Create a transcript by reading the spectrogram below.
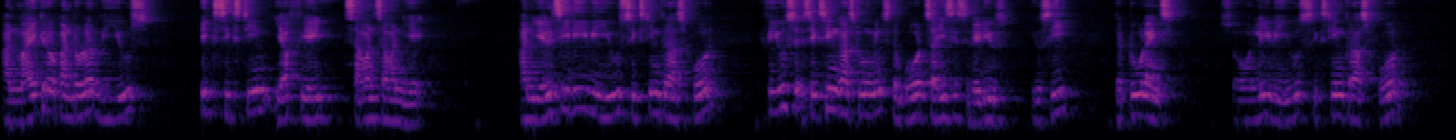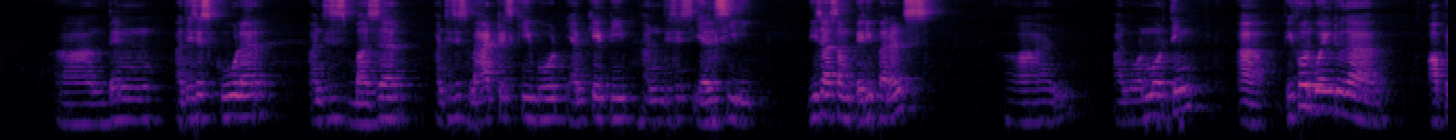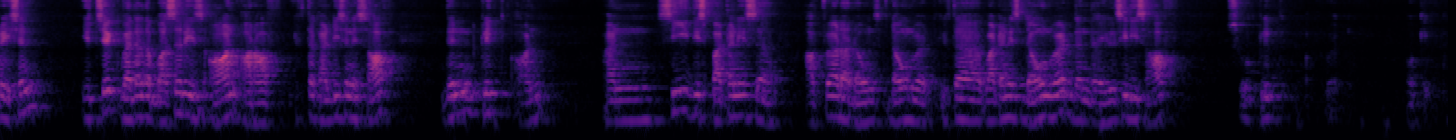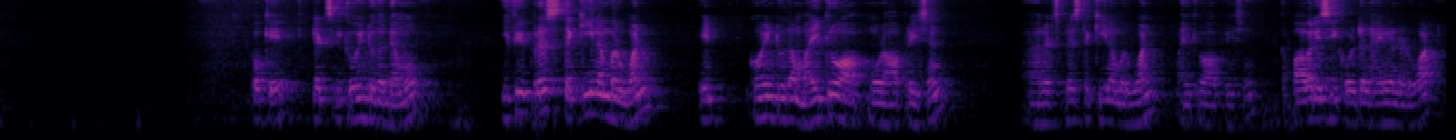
and microcontroller we use PIC16F877A and LCD we use 16 cross 4 if you use 16 cross 2 means the board size is reduced. You see the two lines. So only we use 16 cross 4 and then and this is cooler and this is buzzer and this is matrix keyboard MKP and this is LCD these are some peripherals and, and one more thing uh, before going to the operation you check whether the buzzer is on or off. If the condition is off then click on and see this button is uh, upward or down, downward. If the button is downward then the LCD is off. So click upward. okay. Okay let's we go into the demo. If you press the key number one it go into the micro op mode operation uh, let's press the key number one micro operation. The power is equal to 900 watt.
